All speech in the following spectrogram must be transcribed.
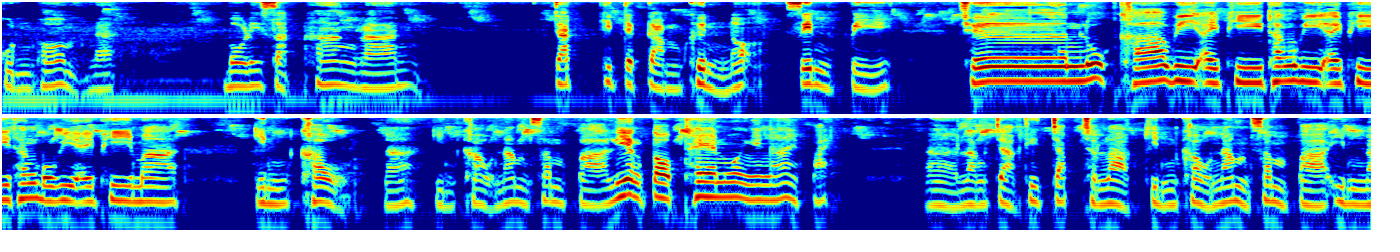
คุณพร้อมนะบริษัทห้างร้าน จัดกิจกรรมขึ้นเนาะสิ้นปี เชิญลูกค้า VIP ทั้ง VIP ทั้งบ VIP มากินข้าวนะกินข้าวน้ำซ้ำปลาเลี้ยงตอบแทนว่าง่าย ๆ ไปหลังจากที่จับฉลากกินข้าวน้ำซ้ำปลาอิ่มน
